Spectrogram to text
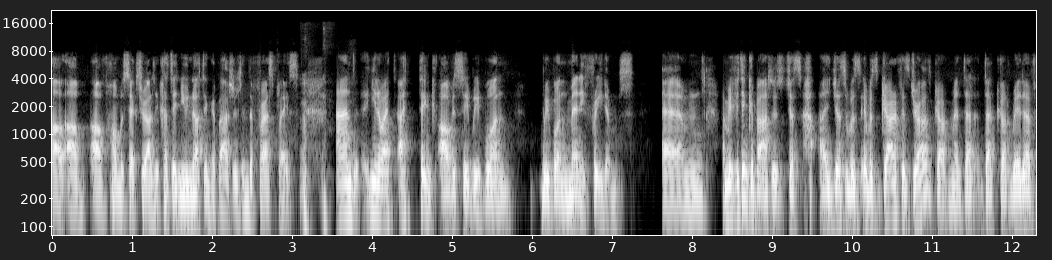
of, of, of homosexuality because they knew nothing about it in the first place. and you know, I, I, think obviously we've won we've won many freedoms. Um, I mean, if you think about it, just I just it was it was Garret FitzGerald's government that, that got rid of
